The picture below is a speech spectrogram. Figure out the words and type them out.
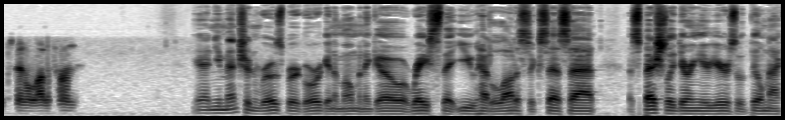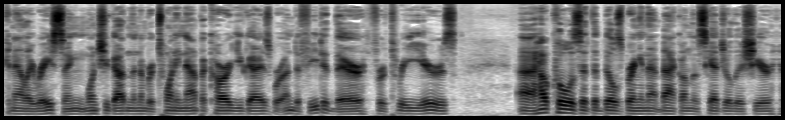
it's been a lot of fun. Yeah, and you mentioned Roseburg, Oregon a moment ago, a race that you had a lot of success at especially during your years with Bill McAnally Racing. Once you got in the number 20 Napa car, you guys were undefeated there for three years. Uh, how cool is it that Bill's bringing that back on the schedule this year?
